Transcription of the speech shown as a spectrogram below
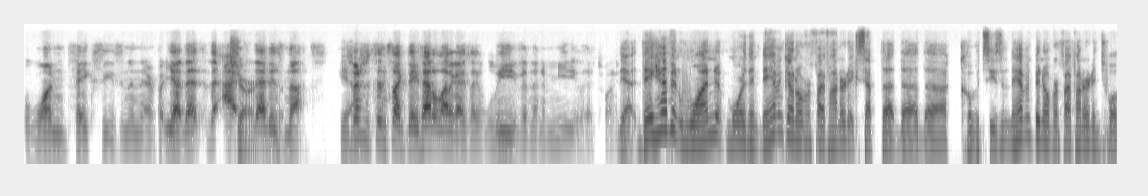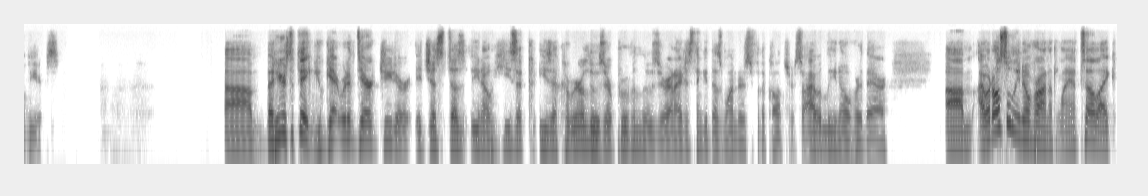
one fake season in there, but yeah, that that, I- that is nuts. Yeah. Especially since like they've had a lot of guys like leave and then immediately at 20. Yeah. They haven't won more than, they haven't gone over 500 except the, the, the COVID season. They haven't been over 500 in 12 years. Um, but here's the thing: you get rid of Derek Jeter, it just does. You know, he's a he's a career loser, proven loser, and I just think it does wonders for the culture. So I would lean over there. Um, I would also lean over on Atlanta. Like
